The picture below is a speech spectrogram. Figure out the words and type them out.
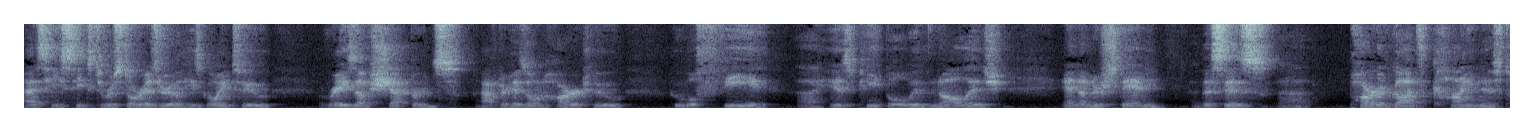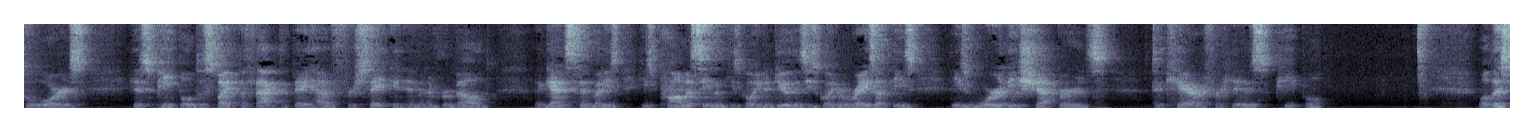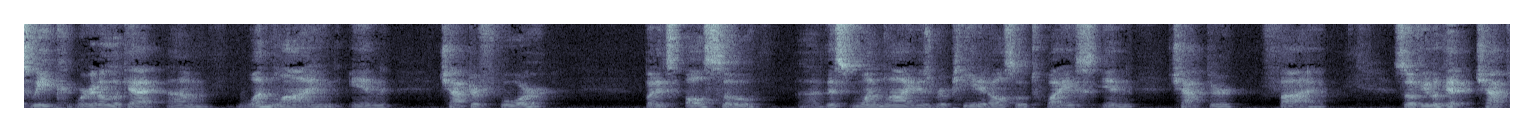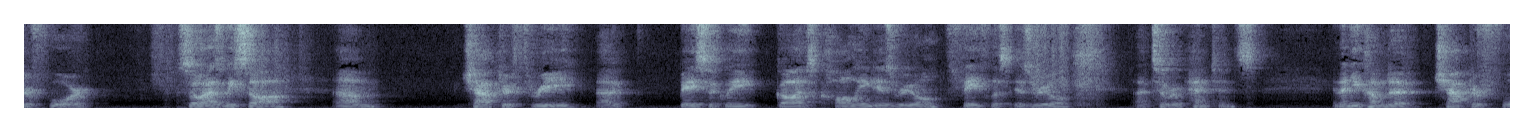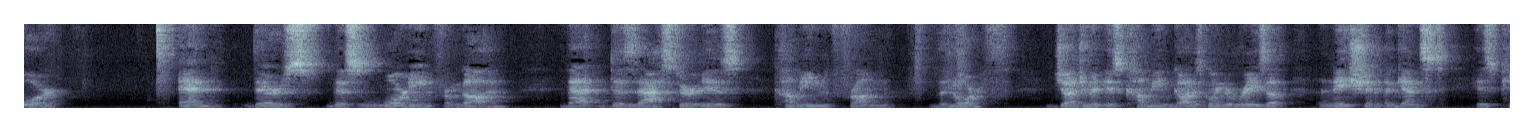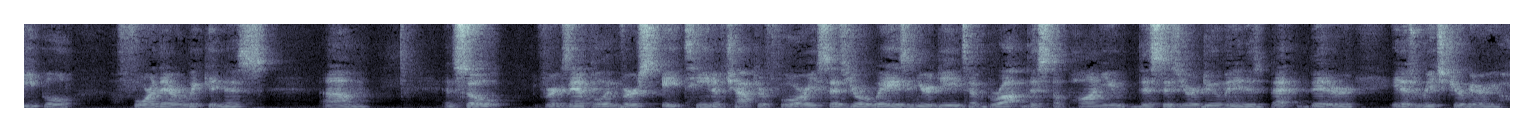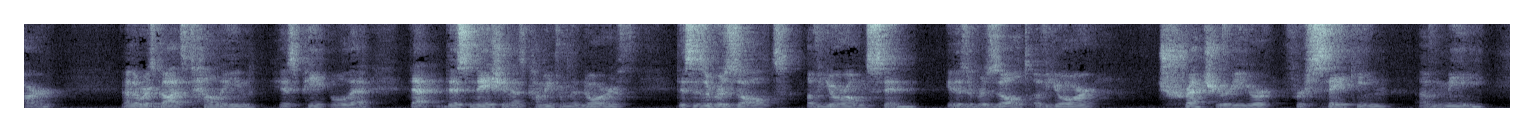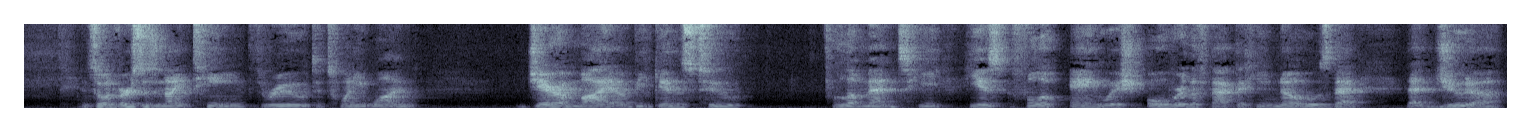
as he seeks to restore Israel, he's going to raise up shepherds after his own heart who, who will feed uh, his people with knowledge and understanding. This is uh, part of God's kindness towards his people, despite the fact that they have forsaken him and have rebelled against him. But he's, he's promising that he's going to do this. He's going to raise up these, these worthy shepherds to care for his people. Well, this week we're going to look at um, one line in chapter 4, but it's also, uh, this one line is repeated also twice in chapter 5. So if you look at chapter 4, so as we saw, um, chapter 3, uh, basically God's calling Israel, faithless Israel, uh, to repentance. And then you come to chapter 4, and there's this warning from God that disaster is coming from the north. Judgment is coming. God is going to raise up a nation against his people for their wickedness. Um, and so, for example, in verse 18 of chapter 4, he says, Your ways and your deeds have brought this upon you. This is your doom, and it is bitter it has reached your very heart. In other words, God's telling his people that, that this nation that's coming from the north, this is a result of your own sin. It is a result of your treachery, your forsaking of me. And so in verses 19 through to 21, Jeremiah begins to lament. He, he is full of anguish over the fact that he knows that that Judah,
